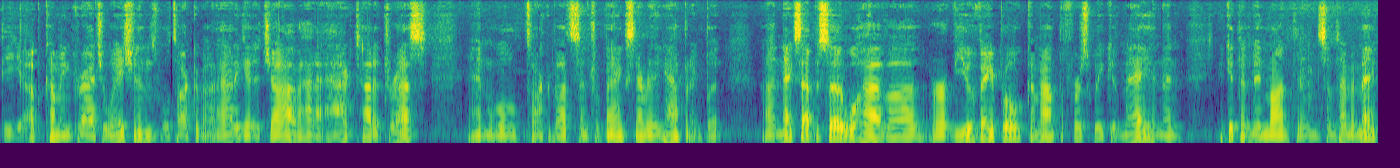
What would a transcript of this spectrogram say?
the upcoming graduations. We'll talk about how to get a job, how to act, how to dress, and we'll talk about central banks and everything happening. But uh, next episode, we'll have a, a, review of April come out the first week of May, and then you get the mid month and sometime in May.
